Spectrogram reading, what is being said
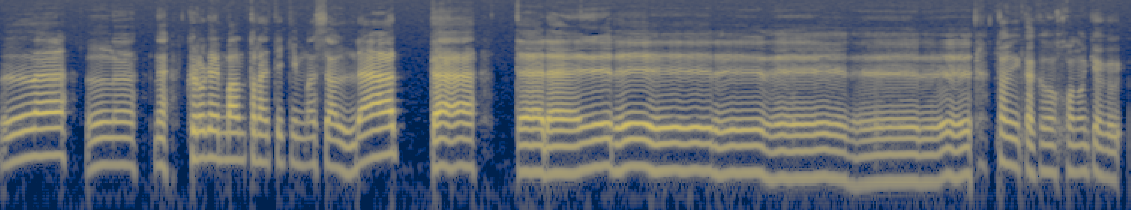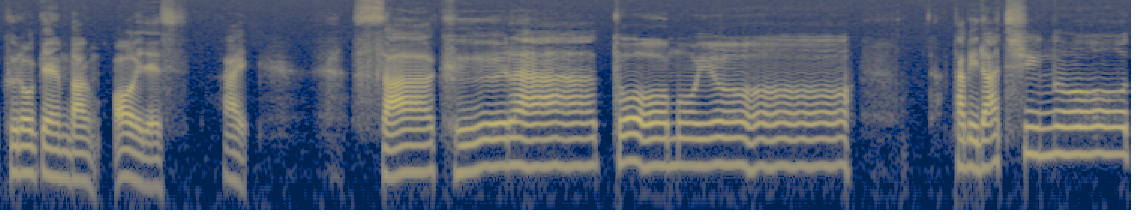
ララね、黒鍵盤捉えていきましょう。ラッタタラルルルルとにかくこの曲、黒鍵盤多いです。はい。桜友よ旅立ちの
